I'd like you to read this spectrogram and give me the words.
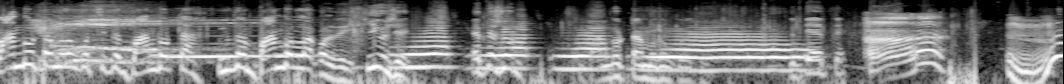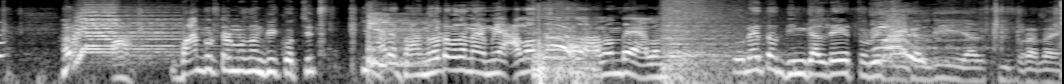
বান্দরটার মতন করছিস তো বান্দরটা? তুমি তো বান্দরলা করে রে? কি হয়েছে? এতে শোন। বান্দরটার মতন করে এতে এতে। বান্দরটার মতন কি করছিস? কি? আরে বান্ধবটা কথা নাই আমি আনন্দ আনন্দ আনন্দ তোরে তো দিনকাল রে তোরে দিনকাল রে আর কি করা যায়?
